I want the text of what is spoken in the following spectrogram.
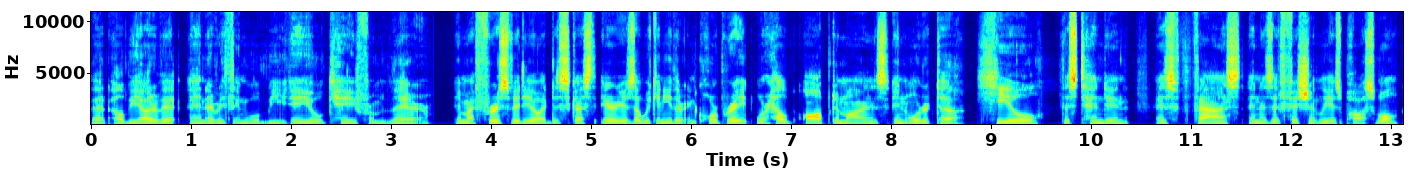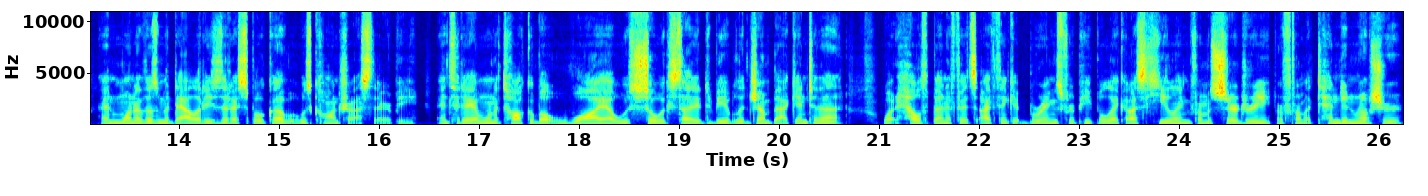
that I'll be out of it and everything will be a-okay from there. In my first video, I discussed areas that we can either incorporate or help optimize in order to heal this tendon as fast and as efficiently as possible. And one of those modalities that I spoke of was contrast therapy. And today I want to talk about why I was so excited to be able to jump back into that, what health benefits I think it brings for people like us healing from a surgery or from a tendon rupture,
